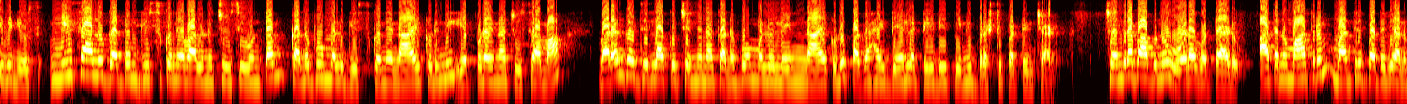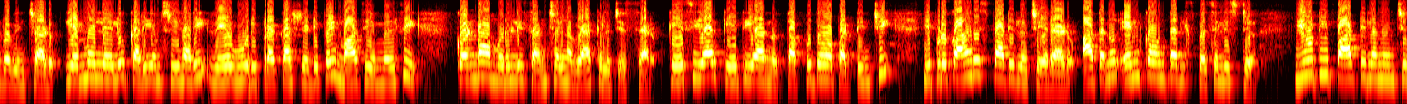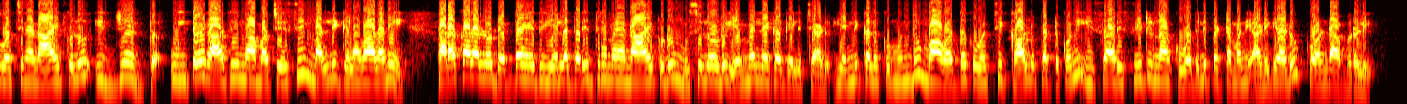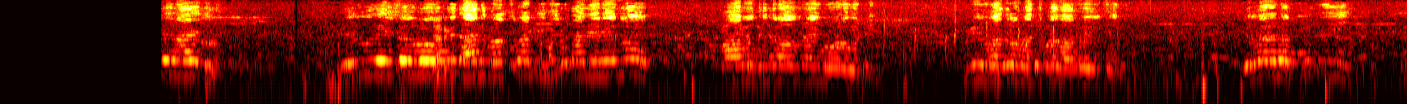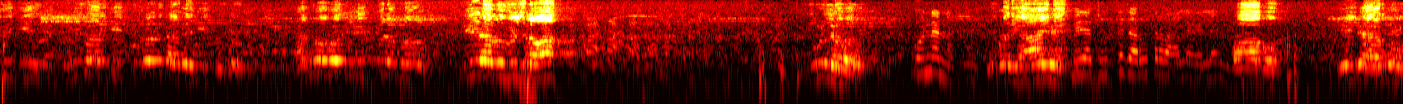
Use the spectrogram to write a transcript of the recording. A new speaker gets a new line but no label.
ETV news మీసాలు గడ్డం గీసుకునే వాళ్ళను చూసి ఉంటాం కనుబొమ్మలు గీసుకునే నాయకుడిని ఎప్పుడైనా చూశామా? వరంగల్ జిల్లాకు చెందిన కనుబొమ్మలు లేని నాయకుడు పదహైదేళ్ళ టీడీపీని భ్రష్టు పట్టించాడు. చంద్రబాబును ఓడగొట్టాడు. అతను మాత్రం మంత్రి పదవి అనుభవించాడు. ఎమ్మెల్యేలు కడియం శ్రీహరి రేవూరి ప్రకాష్ రెడ్డిపై మాజీ ఎమ్మెల్సీ కొండా మురళి సంచలన వ్యాఖ్యలు చేశారు. కేసీఆర్ కేటీఆర్ను తప్పుదోవ పట్టించి ఇప్పుడు కాంగ్రెస్ పార్టీలో చేరాడు. అతను ఎన్కౌంటర్ స్పెషలిస్ట్ యూటీ పార్టీల నుంచి వచ్చిన నాయకులు ఇజ్జత్ ఉంటే రాజీనామా చేసి మళ్ళీ గెలవాలని పరకాలలో డెబ్బై ఐదు ఏళ్ళ దరిద్రమైన నాయకుడు ముసలోడు ఎమ్మెల్యేగా గెలిచాడు. ఎన్నికలకు ముందు మా వద్దకు వచ్చి కాళ్ళు పట్టుకొని ఈసారి సీటు నాకు వదిలిపెట్టమని అడిగాడు కొండా మురళి.
మీరు మాత్రం మంత్రి ఎవరైనా పూర్తి ఈసారి గీక్కుంటాడు గడ్డే గీక్కుంటాడు అనుభవం గీక్కున్నాం లీడర్లు చూసినావా? చూడలేవారు మరి ఆయనే.
చూస్తే జరుగుతారు వాళ్ళే వెళ్ళండి.
పాపం. కేటీఆర్ను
